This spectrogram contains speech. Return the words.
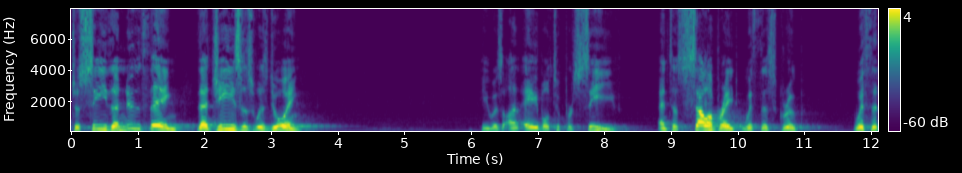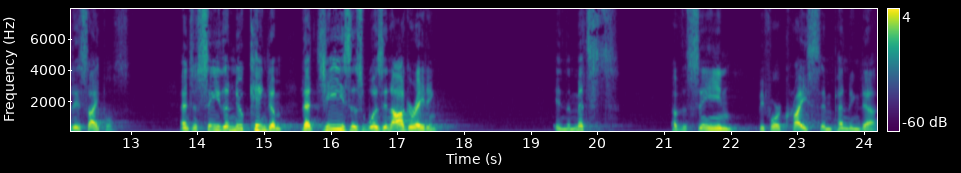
to see the new thing that Jesus was doing. He was unable to perceive and to celebrate with this group, with the disciples, and to see the new kingdom that Jesus was inaugurating in the midst of the scene before Christ's impending death.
